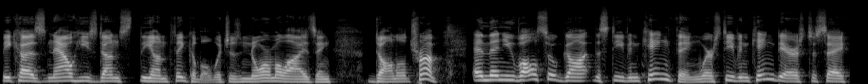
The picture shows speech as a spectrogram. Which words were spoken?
because now he's done the unthinkable, which is normalizing Donald Trump. And then you've also got the Stephen King thing, where Stephen King dares to say,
